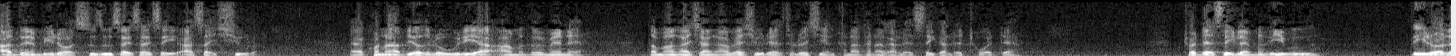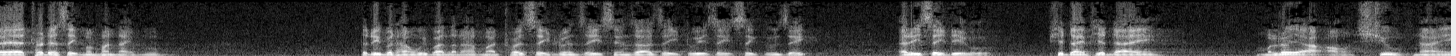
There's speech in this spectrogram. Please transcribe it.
အာသွင်းပြီးတော့စူးစူးဆိုင်ဆိုင်စိတ်အားဆိုင်ရှုတာ အဲခုနပြောသလိုဝိရိယအာမသွင်းမဲနဲ့တမန်ကရှာငါပဲရှုတယ်ဆိုလို့ရှိရင်ခဏခဏကလည်းစိတ်ကလည်းထွက်တယ်ထွက်တဲ့စိတ်လည်းမသိဘူးသိတော့လည်းထွက်တဲ့စိတ်မမှတ်နိုင်ဘူးတတိပဋ္ဌာန်ဝိပဿနာမှာထွက်စိတ်လွင်စိတ်စဉ်းစားစိတ်တွေးစိတ်စိတ်ကူးစိတ်အဲ့ဒီစိတ်တွေကိုဖြစ်တိုင်းဖြစ်တိုင်းမလွတ်ရအောင်ရှုနိုင်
